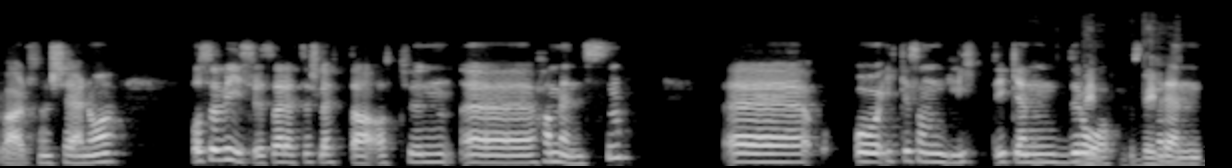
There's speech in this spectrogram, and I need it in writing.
hva er det som skjer nå? Og så viser det seg rett og slett da at hun uh, har mensen. Uh, og ikke sånn litt, ikke en dråpe som renner.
